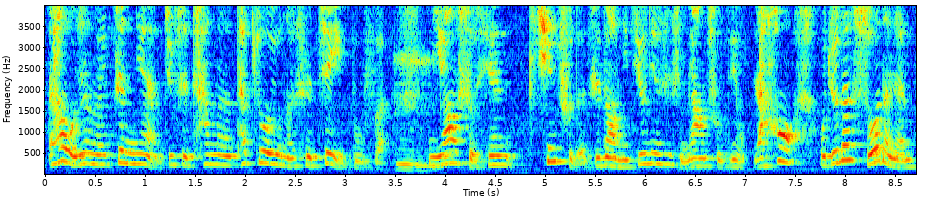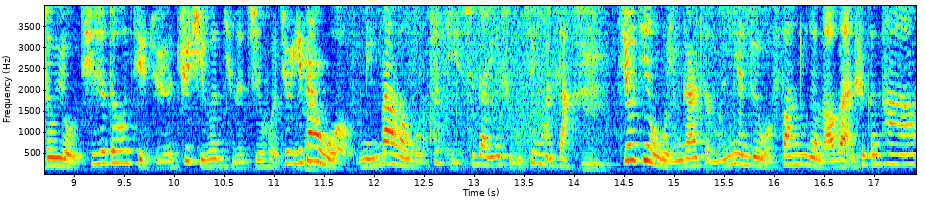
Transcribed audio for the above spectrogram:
然后我认为正念就是他们，它作用的是这一部分。嗯，你要首先清楚的知道你究竟是什么样的处境。然后我觉得所有的人都有，其实都有解决具体问题的智慧。就一旦我明白了我自己是在一个什么境况下，嗯，究竟我应该怎么面对我发怒的老板，是跟他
